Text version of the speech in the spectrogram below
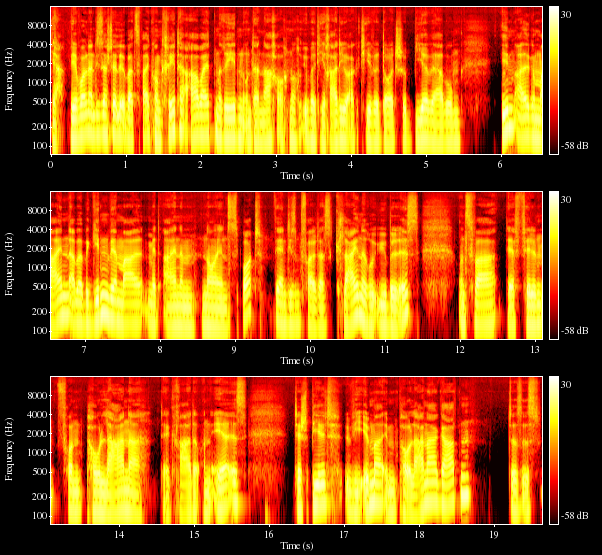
Ja, wir wollen an dieser Stelle über zwei konkrete Arbeiten reden und danach auch noch über die radioaktive deutsche Bierwerbung im Allgemeinen. Aber beginnen wir mal mit einem neuen Spot, der in diesem Fall das kleinere Übel ist. Und zwar der Film von Paulana, der gerade on air ist. Der spielt wie immer im Paulanergarten. Das ist,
